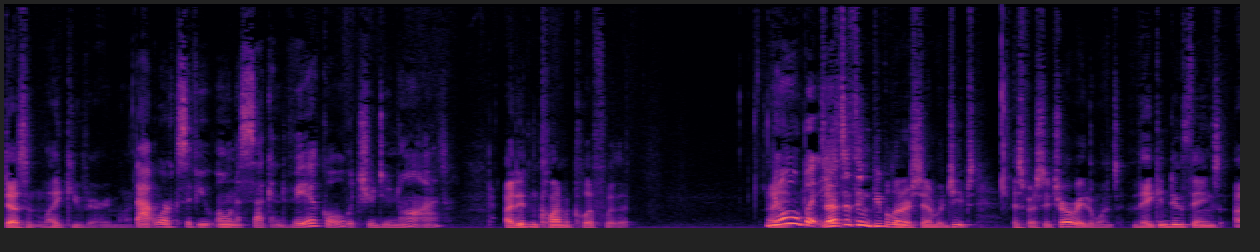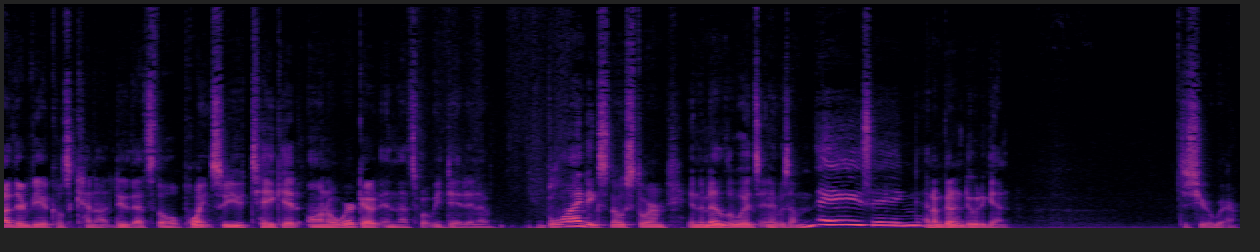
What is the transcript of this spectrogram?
doesn't like you very much. That works if you own a second vehicle, which you do not. I didn't climb a cliff with it. No, I- but that's you, the thing people don't understand about Jeeps, especially trail rated ones. They can do things other vehicles cannot do. That's the whole point. So you take it on a workout, and that's what we did in a blinding snowstorm in the middle of the woods, and it was amazing. And I'm going to do it again. Just so you're aware.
